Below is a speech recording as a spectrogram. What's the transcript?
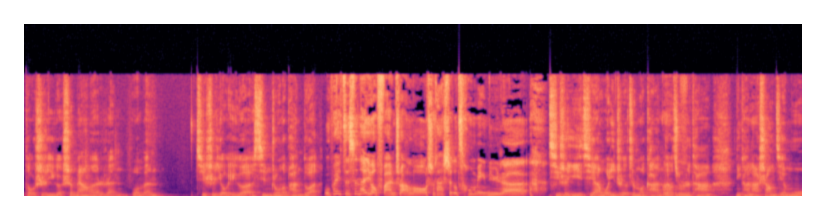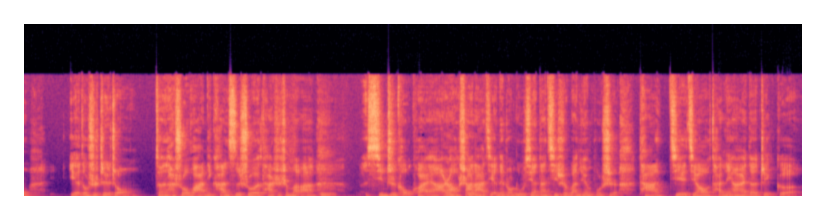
都是一个什么样的人，我们。其实有一个心中的判断，吴佩慈现在又反转喽，说她是个聪明女人。其实以前我一直都这么看的，就是她，你看她上节目，也都是这种，但是她说话，你看似说她是什么啊，心直口快啊，然后傻大姐那种路线，但其实完全不是，她结交谈恋爱的这个。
